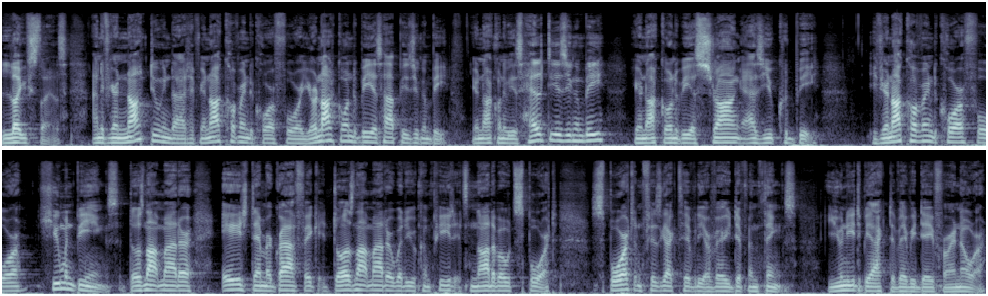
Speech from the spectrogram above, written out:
lifestyles. And if you're not doing that, if you're not covering the core four, you're not going to be as happy as you can be. You're not going to be as healthy as you can be. You're not going to be as strong as you could be. If you're not covering the core for human beings, it does not matter age, demographic, it does not matter whether you compete, it's not about sport. Sport and physical activity are very different things. You need to be active every day for an hour.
